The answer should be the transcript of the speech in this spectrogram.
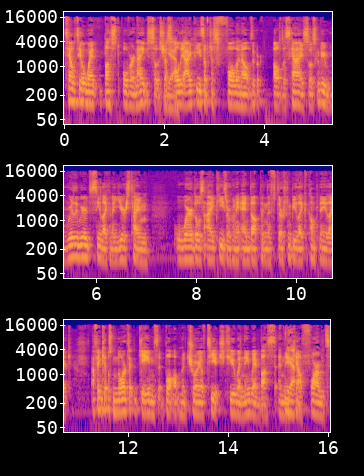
Telltale went bust overnight, so it's just Yeah. all the IPs have just fallen out of the out of the sky. So it's going to be really weird to see, like in a year's time, where those IPs are going to end up, and if there's going to be like a company like I think it was Nordic Games that bought up majority of THQ when they went bust, and they Yeah. kind of formed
